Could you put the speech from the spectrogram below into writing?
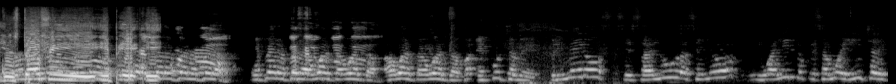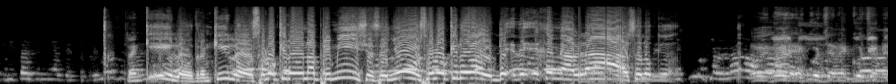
Gustafi y, y, Espera, espera, aguanta, aguanta, aguanta, aguanta. Escúchame, primero se saluda, señor, igualito que Samuel, hincha de cristal tenía que. Primero tranquilo, tranquilo, solo quiero una primicia, señor, solo quiero, déjeme hablar, solo quiero... escúchame, escúchame,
